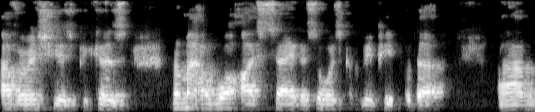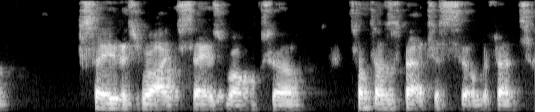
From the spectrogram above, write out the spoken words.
other issues because no matter what I say, there's always going to be people that um, say this right, say it's wrong. So sometimes it's better just sit on the fence.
